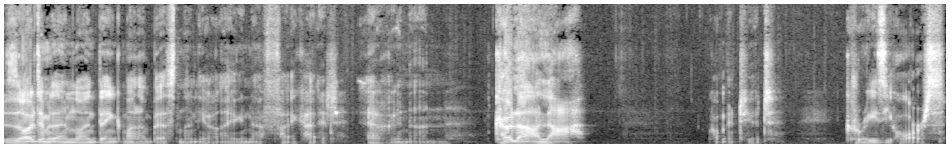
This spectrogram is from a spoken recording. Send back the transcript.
sollte mit einem neuen Denkmal am besten an ihre eigene Feigheit erinnern. Köller Allah, kommentiert Crazy Horse.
